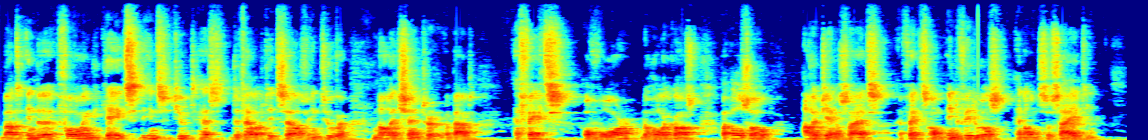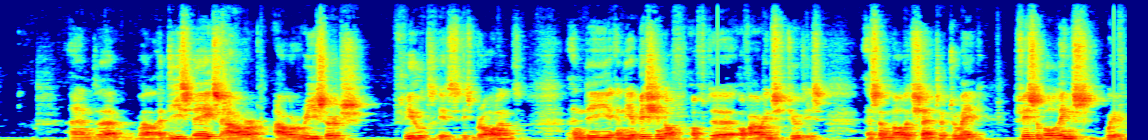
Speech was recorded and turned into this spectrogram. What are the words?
but in the following decades, the Institute has developed itself into a knowledge center about effects of war, the Holocaust, but also other genocides, effects on individuals and on society. And um, well, these days, our our research field is, is broadened, and the and the ambition of, of the of our institute is as a knowledge center to make visible links with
